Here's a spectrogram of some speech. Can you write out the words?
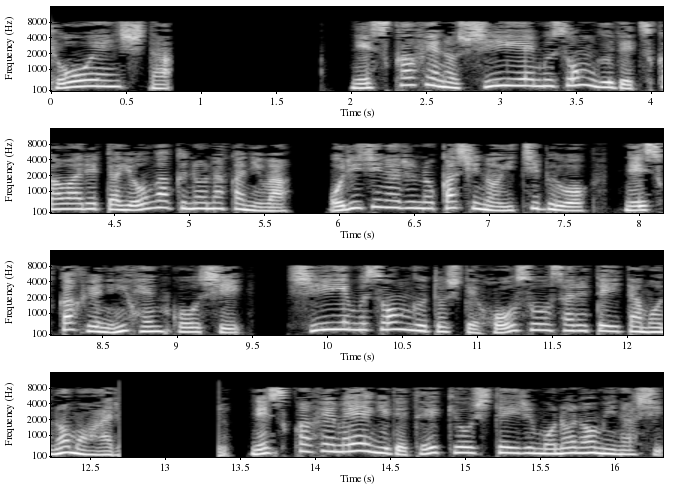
共演した。ネスカフェの CM ソングで使われた洋楽の中にはオリジナルの歌詞の一部をネスカフェに変更し CM ソングとして放送されていたものもある。ネスカフェ名義で提供しているもののみなし。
